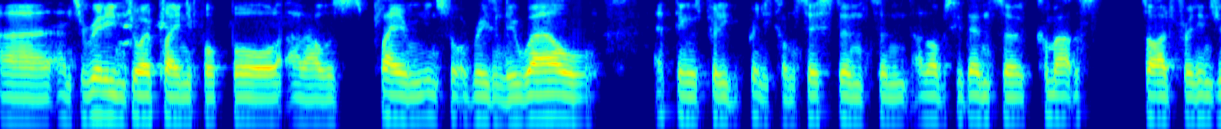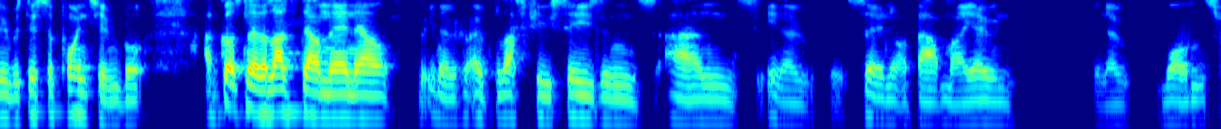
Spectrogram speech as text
uh, and to really enjoy playing football. And I was playing sort of reasonably well. Everything was pretty pretty consistent, and, and obviously then to come out the side for an injury was disappointing. But I've got to know the lads down there now, you know, over the last few seasons, and you know, it's certainly not about my own, you know, wants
